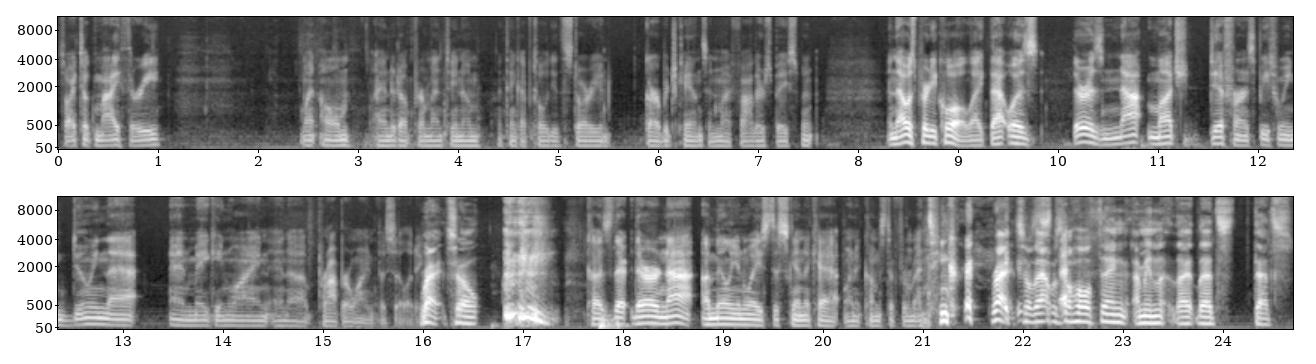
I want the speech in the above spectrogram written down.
So I took my three, went home. I ended up fermenting them. I think I've told you the story in garbage cans in my father's basement, and that was pretty cool. Like that was. There is not much difference between doing that and making wine in a proper wine facility. Right. So Because there, there are not a million ways to skin a cat when it comes to fermenting grapes. right. So that was the whole thing. I mean, that, that's that's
